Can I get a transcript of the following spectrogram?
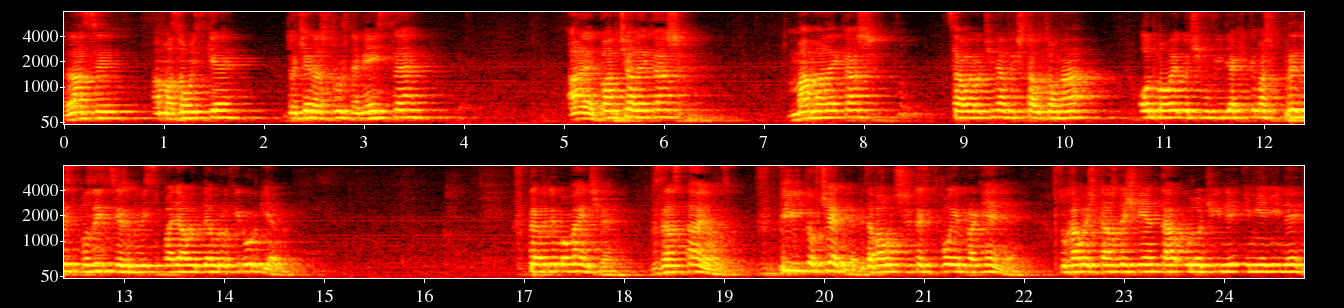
lasy amazońskie, docierasz w różne miejsce, ale babcia lekarz, mama lekarz, cała rodzina wykształcona, od małego ci mówili, jakie ty masz predyspozycje, żeby być wspaniałym neurochirurgiem. W pewnym momencie, wzrastając, wbili to w ciebie. Wydawało ci się, że to jest twoje pragnienie. Słuchałeś każde święta, urodziny, imieniny,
